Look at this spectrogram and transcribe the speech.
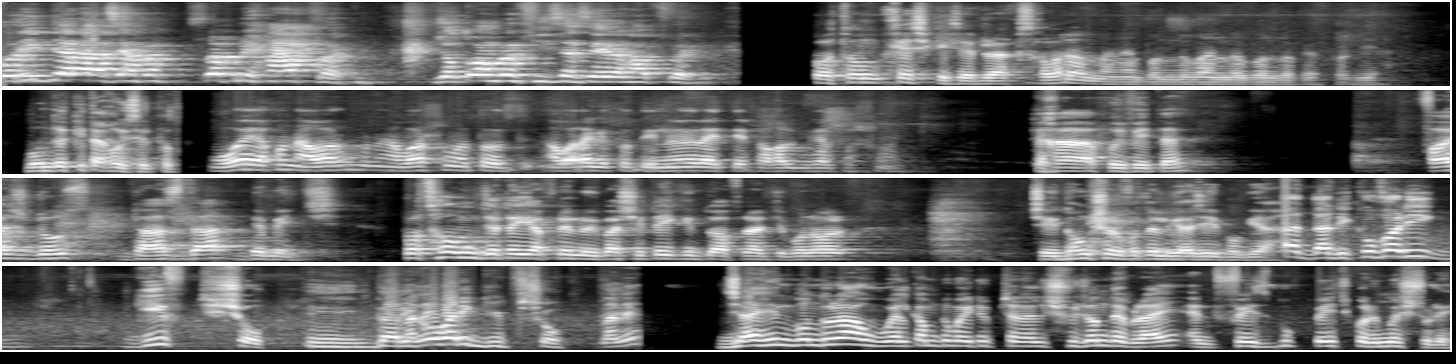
গরিব যারা আছে আমরা পুরোপুরি হাফ রাখি। যত আমরা ফিস আছে এর হাফ রাখি। প্রথম খেস খেয়েছে ড্রাগস খাবার মানে বন্ধু বান্ধব লোকে করিয়া বন্ধু কিতা ওই এখন আবার মানে আবার সময় তো আবার আগে তো দিন হয়ে রাইতে সকাল বিকাল সব সময়। দেখা কই ফেইতায় first dose does the damage প্রথম যেটাই আপনি লইবা সেটাই কিন্তু আপনার জীবনের সেই ধ্বংসের পথে লিয়া যাইব গিয়া। The recovery gift show the recovery gift show মানে জয় হিন্দ বন্ধুরা welcome to my YouTube channel Sujan Deb Roy and Facebook page করিমুজ টুডে।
